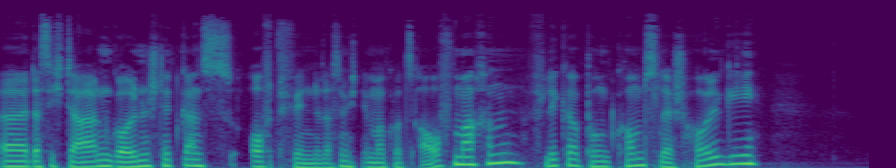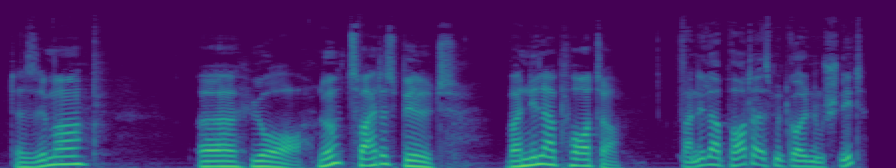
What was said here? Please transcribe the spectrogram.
äh, dass ich da einen goldenen Schnitt ganz oft finde. Lass mich den mal kurz aufmachen. flickr.com slash Holgi. Da sind wir. Äh, ja, ne? Zweites Bild. Vanilla Porter. Vanilla Porter ist mit goldenem Schnitt.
